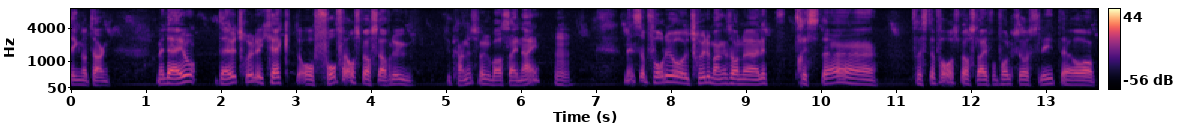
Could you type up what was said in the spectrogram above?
ting og tang. Men det er jo det er utrolig kjekt å få forespørsler, for du, du kan jo selvfølgelig bare si nei. Mm. Men så får du jo utrolig mange sånne litt triste, triste forespørsler fra folk som sliter og,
